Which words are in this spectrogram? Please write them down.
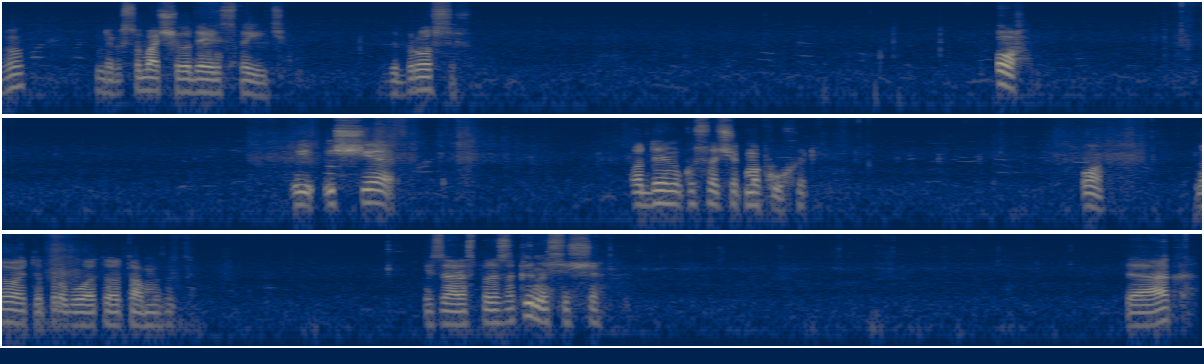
Ну, так побачили, де він стоїть. Забросив. О! І, і ще один кусочок макухи. О, давайте пробувати отам. От. І зараз перезакинуся ще. Так.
